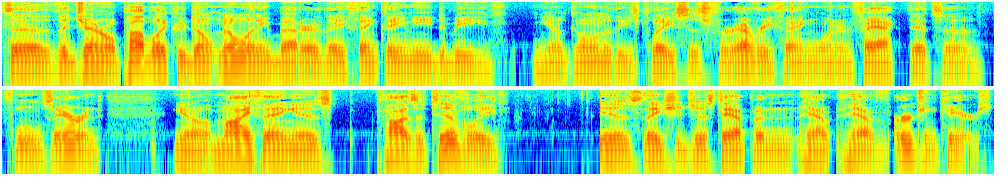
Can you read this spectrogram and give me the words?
to the general public who don't know any better, they think they need to be, you know, going to these places for everything when in fact it's a fool's errand. You know, my thing is positively is they should just happen have have urgent cares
